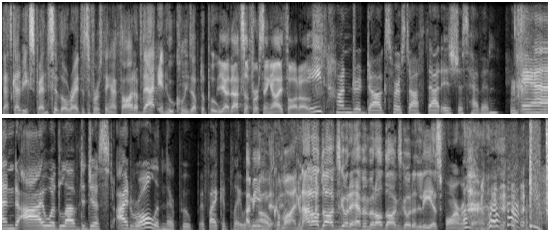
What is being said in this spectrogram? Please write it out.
That's got to be expensive, though, right? That's the first thing I thought of. That and who cleans up the poop? Yeah, that's the first thing I thought of. 800 dogs. First off, that is just heaven. and I would love to just, I'd roll in their poop if I could play with I mean, Oh, come on. Not all dogs go to heaven, but all dogs go to Leah's farm, apparently.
